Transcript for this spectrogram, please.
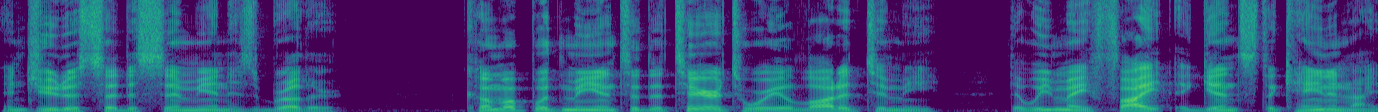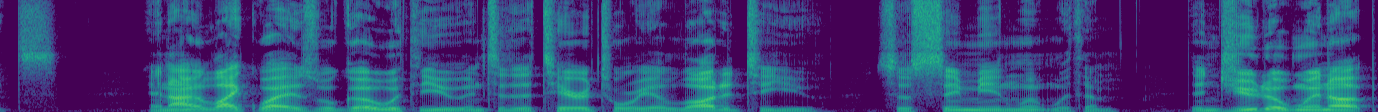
And Judah said to Simeon his brother, Come up with me into the territory allotted to me that we may fight against the Canaanites. And I likewise will go with you into the territory allotted to you. So Simeon went with him. Then Judah went up,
